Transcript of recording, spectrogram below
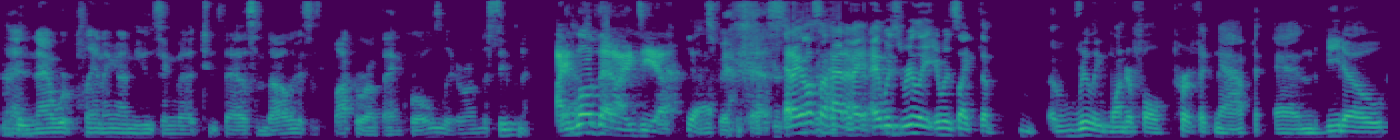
And now we're planning on using the two thousand dollars as baccarat bankroll later on this evening. I love that idea. Yeah. It's fantastic. and I also had I, I was really it was like the a really wonderful perfect nap and Vito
